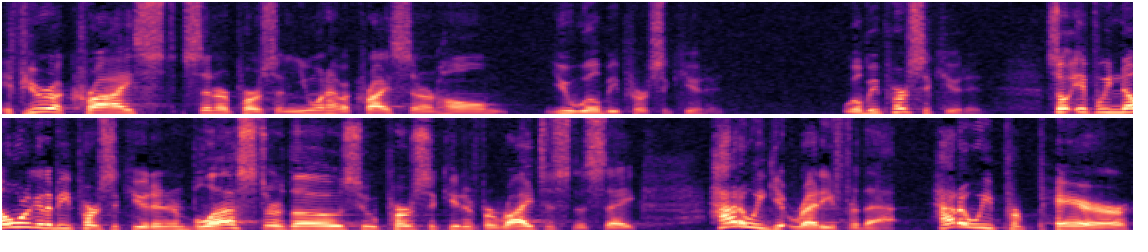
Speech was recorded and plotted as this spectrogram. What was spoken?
If you're a Christ centered person and you want to have a Christ centered home, you will be persecuted. We'll be persecuted. So if we know we're going to be persecuted, and blessed are those who are persecuted for righteousness' sake, how do we get ready for that? How do we prepare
